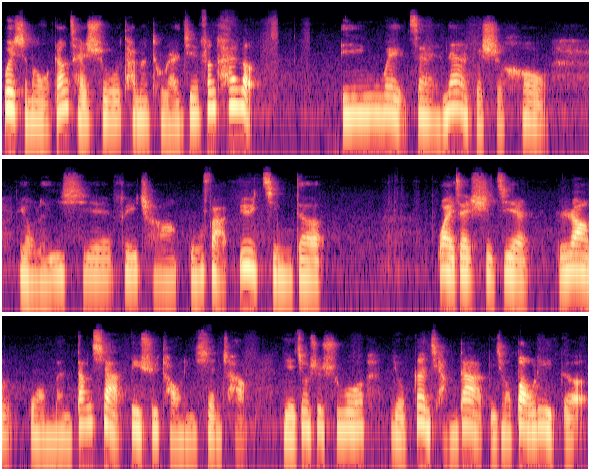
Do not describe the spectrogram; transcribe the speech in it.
为什么我刚才说他们突然间分开了？因为在那个时候，有了一些非常无法预警的外在事件，让我们当下必须逃离现场。也就是说，有更强大、比较暴力的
